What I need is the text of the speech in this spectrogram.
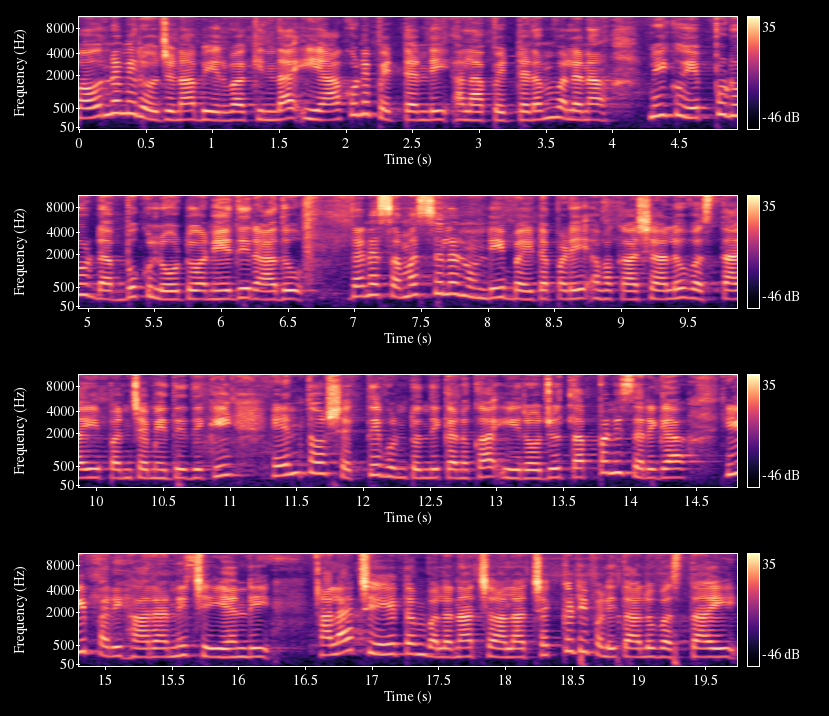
పౌర్ణమి రోజున బీరువా కింద ఈ ఆకుని పెట్టండి. అలా పెట్టడం వలన మీకు ఎప్పుడు డబ్బుకు లోటు అనేది రాదు. ధన సమస్యల నుండి బయటపడే అవకాశాలు వస్తాయి. పంచమి తిథికి ఎంతో శక్తి ఉంటుంది. కనుక ఈరోజు తప్పనిసరిగా ఈ పరిహారాన్ని చేయండి. అలా చేయటం వలన చాలా చక్కటి ఫలితాలు వస్తాయి.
